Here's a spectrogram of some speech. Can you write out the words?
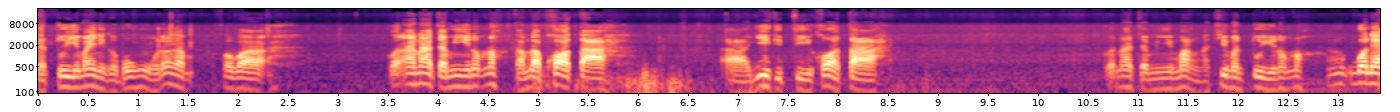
จะตุยไหมนี่ก็บ่ฮู้นะครับ เพราะว่าก็น่าจะมีเนาะเนาะสำหรับข้อตา อ่า24ข้อตา ก็น่าจะมีมั่งที่มันตุยนาะเนาะบ่แน่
